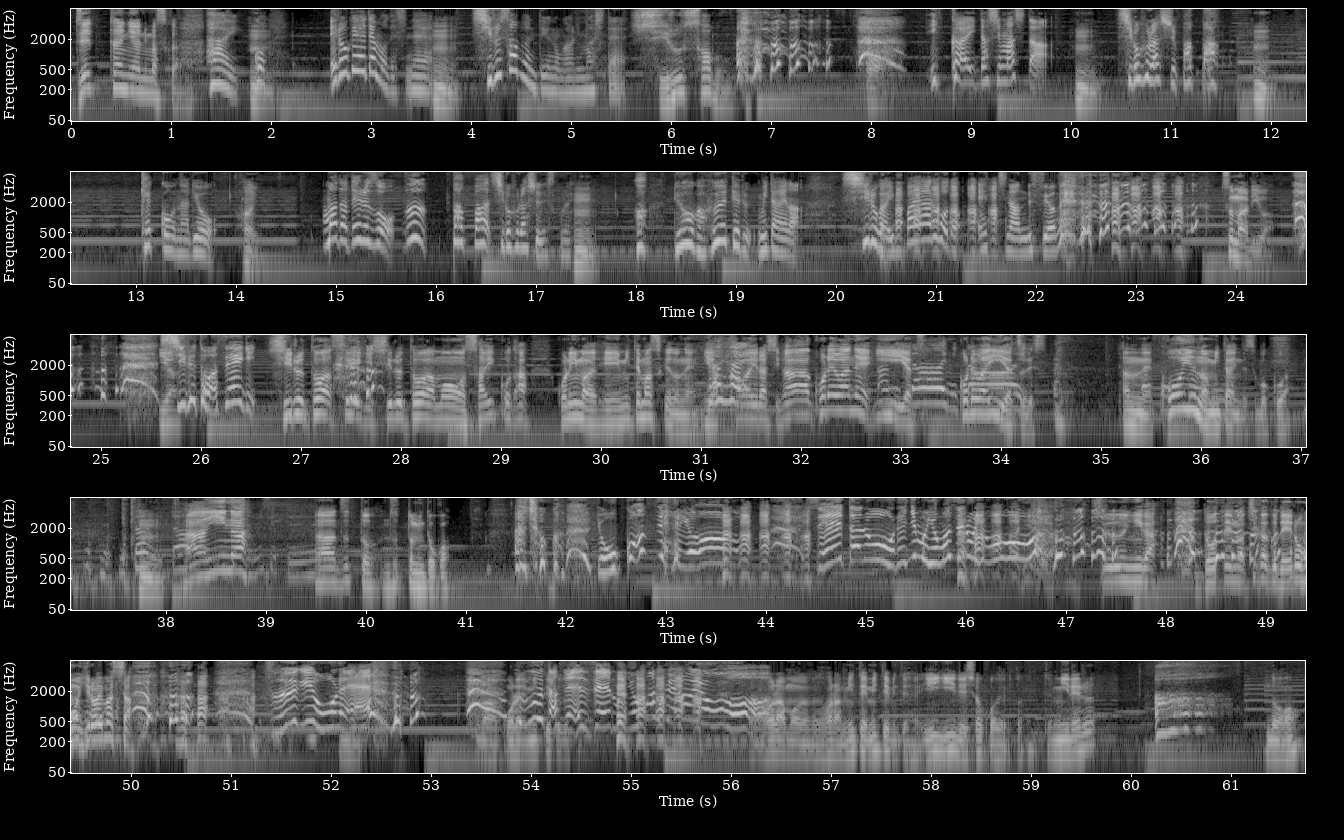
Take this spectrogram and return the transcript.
絶対にありますから、はい、うんエロゲーでもですね、うん、汁差分っていうのがありまして。汁差分はあ一回出しました。うん。白フラッシュパッパうん。結構な量。はい。まだ出るぞ。うパッパ白フラッシュですこれ。うん。あ量が増えてるみたいな。汁がいっぱいあるほどエッチなんですよね。つまりはいや。汁とは正義。汁とは正義 汁とはもう最高だ。あこれ今、えー見てますけどね。いや、はいはい。可愛らしい。あーこれはねいいやつ。これはいいやつです。あのねこういうの見たいんです僕は。見うん。あーいいな。あーずっとずっと見とこあちょこよこせよ。清太郎俺にも読ませろよ。中二が土手の近くでエロ本拾いました。次俺。ほらこれ見てください。先生の読ませろほよらもうほら見て見て見て。いいいいでしょこういう見れる？あどー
